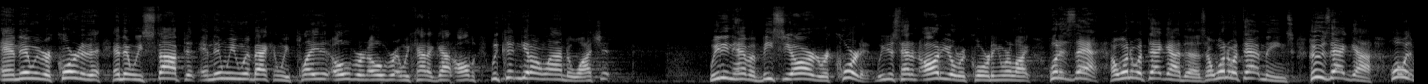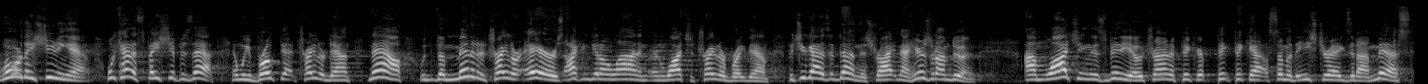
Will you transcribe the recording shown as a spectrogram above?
And then we recorded it, and then we stopped it, and then we went back and we played it over and over, and we kind of got all the, we couldn't get online to watch it. We didn't have a VCR to record it. We just had an audio recording. We're like, what is that? I wonder what that guy does. I wonder what that means. Who's that guy? What, was, what were they shooting at? What kind of spaceship is that? And we broke that trailer down. Now, the minute a trailer airs, I can get online and, and watch a trailer breakdown. But you guys have done this, right? Now, here's what I'm doing I'm watching this video, trying to pick, pick, pick out some of the Easter eggs that I missed.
